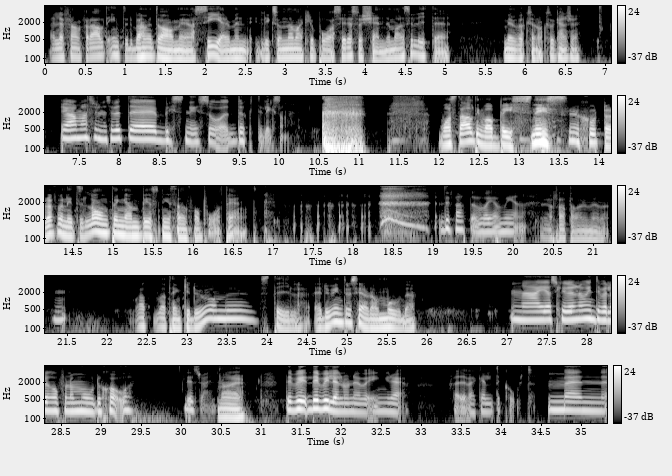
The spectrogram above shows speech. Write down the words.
Eller framförallt inte, det behöver inte vara med jag ser, men liksom när man klär på sig det så känner man sig lite mer vuxen också kanske Ja, man känner sig lite business och duktig liksom. Måste allting vara business? Skjortor har funnits långt innan business ens var påtänkt Du fattar vad jag menar. Jag fattar vad du menar Mm. vad, vad tänker du om eh, stil? Är du intresserad av mode? Nej, jag skulle nog inte vilja gå på någon modeshow. Det tror jag inte. Nej Det vill, det vill jag nog när jag var yngre. För det verkar lite coolt. Men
